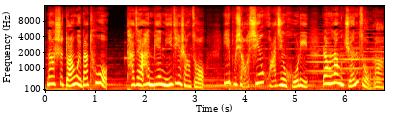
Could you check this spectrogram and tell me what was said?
那是短尾巴兔，它在岸边泥地上走，一不小心滑进湖里，让浪卷走了。”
